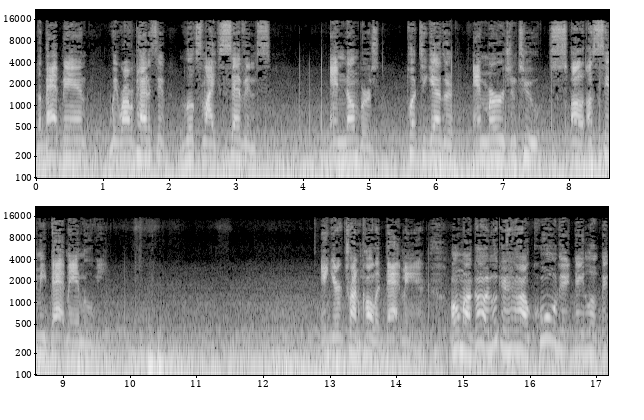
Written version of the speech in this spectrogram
The Batman with Robert Pattinson looks like sevens and numbers put together and merged into a, a semi-Batman movie. And you're trying to call it Batman oh my god, look at how cool they, they look. They,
